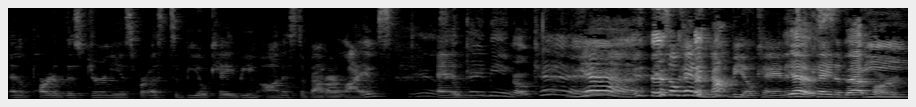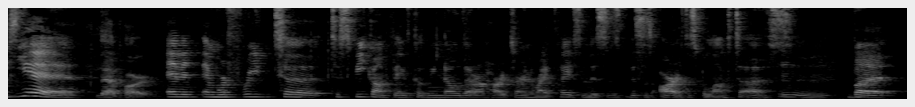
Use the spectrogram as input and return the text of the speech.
and a part of this journey is for us to be okay being honest about our lives. Yes. And- okay, being okay. Yeah, it's okay to not be okay, and it's Yes, okay to that be part. yeah, that part. and it, and we're free to to speak on things because we know that our hearts are in the right place, and this is this is ours. This belongs to us. Mm-hmm. But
